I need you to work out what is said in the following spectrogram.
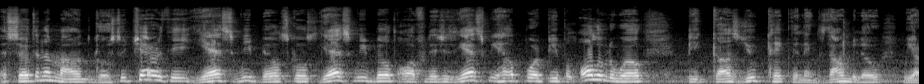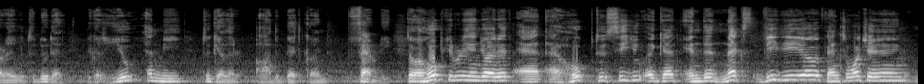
a certain amount goes to charity yes we build schools yes we build orphanages yes we help poor people all over the world because you click the links down below we are able to do that. Because you and me together are the bitcoin family. So i hope you really enjoyed it and i hope to see you again in the next video. Thanks for watching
